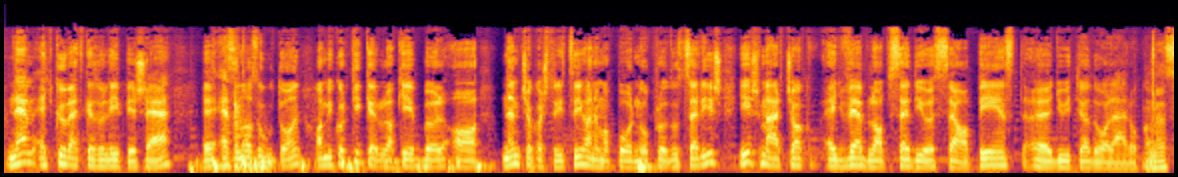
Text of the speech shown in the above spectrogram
nem egy következő lépése ezen az úton, amikor kikerül a képből a, nem csak a strici, hanem a pornóproducer is, és már csak egy weblap szedi össze a pénzt, gyűjti a dollárokat. Ez,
